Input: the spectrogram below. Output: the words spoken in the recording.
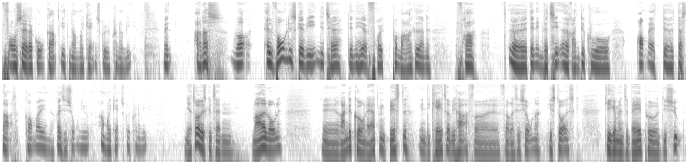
fortsat er god gang i den amerikanske økonomi. Men Anders, hvor alvorligt skal vi egentlig tage denne her frygt på markederne fra øh, den inverterede rentekurve om, at øh, der snart kommer en recession i amerikansk økonomi? Jeg tror, vi skal tage den meget alvorligt. Øh, rentekurven er den bedste indikator, vi har for, øh, for recessioner historisk. Kigger man tilbage på de syv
